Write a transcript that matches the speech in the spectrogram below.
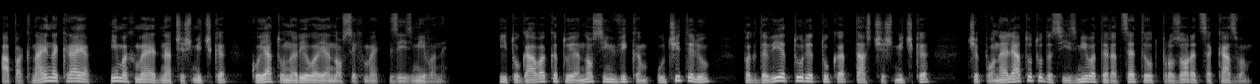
А пък най-накрая имахме една чешмичка, която на рила я носехме за измиване. И тогава, като я носим, викам, учителю, пък да ви я туря тука таз чешмичка, че поне лятото да си измивате ръцете от прозореца, казвам.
